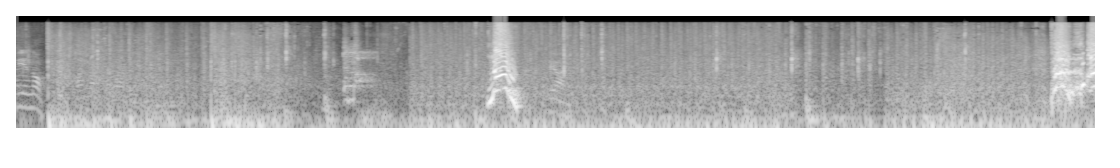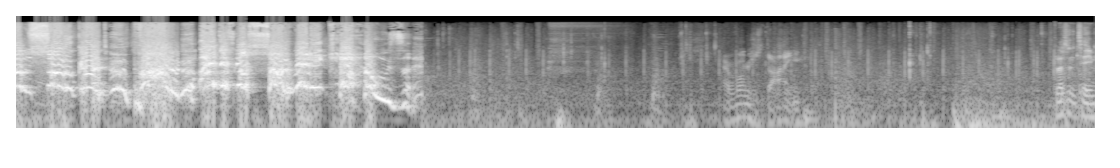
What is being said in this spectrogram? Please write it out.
Above you, no. One knock above you. No! Three. Bro, I'm so good! Bro! I just got so many kills! Everyone's just dying. Pleasant team.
